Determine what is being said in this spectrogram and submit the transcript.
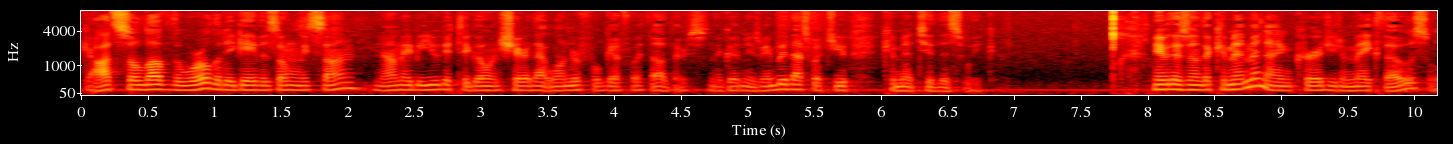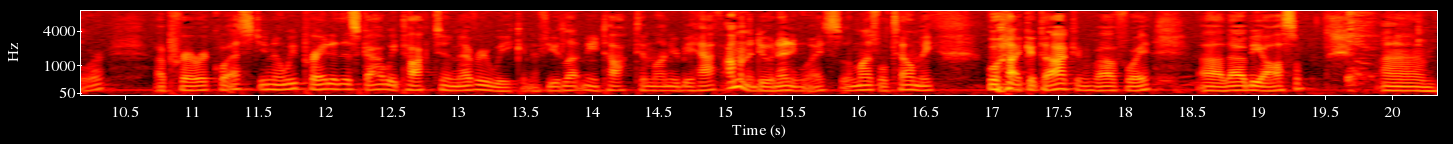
God so loved the world that he gave his only son. Now maybe you get to go and share that wonderful gift with others and the good news. Maybe that's what you commit to this week. Maybe there's another commitment. I encourage you to make those or a prayer request. You know, we pray to this guy. We talk to him every week. And if you'd let me talk to him on your behalf, I'm going to do it anyway. So might as well tell me what I could talk to him about for you. Uh, that would be awesome. Um,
